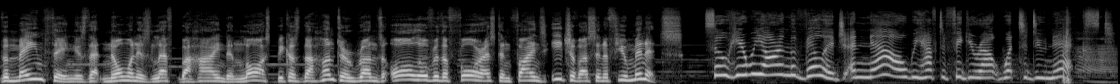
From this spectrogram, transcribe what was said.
The main thing is that no one is left behind and lost because the hunter runs all over the forest and finds each of us in a few minutes. So here we are in the village, and now we have to figure out what to do next.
